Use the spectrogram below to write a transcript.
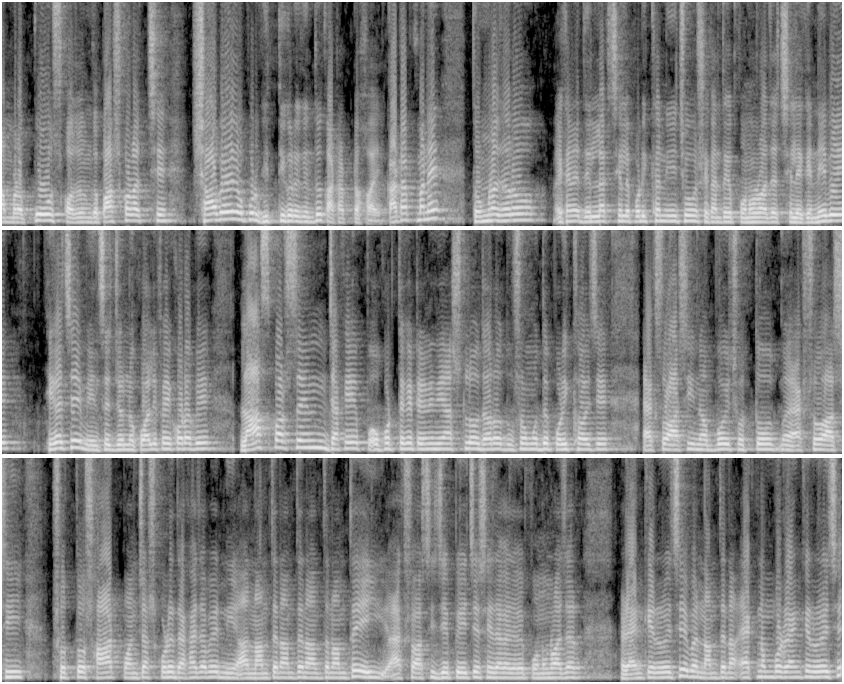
নাম্বার অফ পোস্ট কতজনকে পাস করাচ্ছে, সবের ওপর ভিত্তি করে কিন্তু কাট হয়। কাট মানে তোমরা ধরো এখানে দেড় লাখ ছেলে পরীক্ষা নিয়েছো, সেখান থেকে পনেরো হাজার ছেলেকে নেবে ঠিক আছে মেন্সের জন্য কোয়ালিফাই করাবে। লাস্ট পার্সেন্ট যাকে ওপর থেকে টেনে নিয়ে আসলো, ধরো দুশোর মধ্যে পরীক্ষা হয়েছে, একশো আশি, নব্বই, সত্তর, একশো আশি, সত্তর, ষাট, পঞ্চাশ করে দেখা যাবে নামতে নামতে নামতে নামতে এই একশো আশি যে পেয়েছে সে দেখা যাবে পনেরো হাজার র্যাঙ্কে রয়েছে। এবার নামতে এক নম্বর র্যাঙ্কে রয়েছে।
